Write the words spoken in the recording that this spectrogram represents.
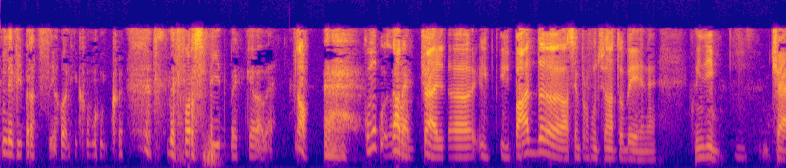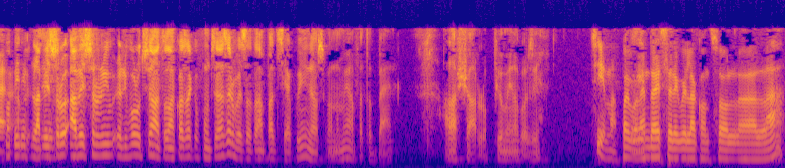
nelle vibrazioni, comunque, nel force feedback, che vabbè. No, Eh, comunque, no, cioè, il, eh, il- il pad ha sempre funzionato bene. Quindi, cioè, avessero ri- rivoluzionato una cosa che funziona sarebbe stata una pazzia. Quindi, no, secondo me hanno fatto bene a lasciarlo più o meno così. Sì, ma poi Eh. volendo essere quella console là,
